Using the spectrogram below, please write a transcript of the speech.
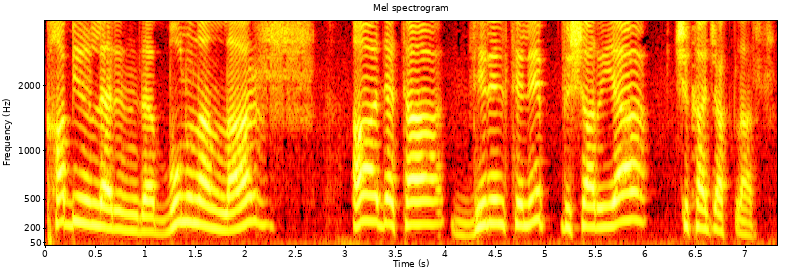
kabirlerinde bulunanlar adeta diriltilip dışarıya çıkacaklar.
